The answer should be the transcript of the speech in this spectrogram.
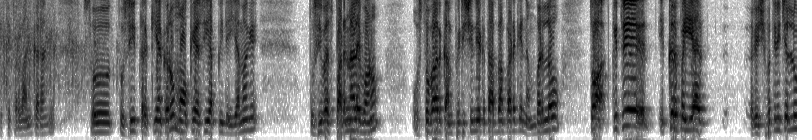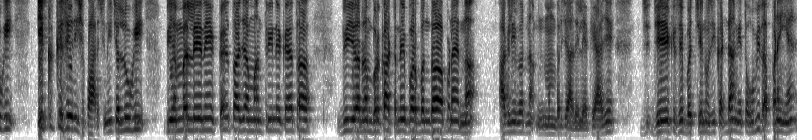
ਇੱਥੇ ਪ੍ਰਬੰਧ ਕਰਾਂਗੇ। ਸੋ ਤੁਸੀਂ ਤਰੱਕੀਆਂ ਕਰੋ, ਮੌਕੇ ਅਸੀਂ ਆਪੀ ਦੇ ਜਾਵਾਂਗੇ। ਤੁਸੀਂ ਬਸ ਪੜਨ ਵਾਲੇ ਬਣੋ। ਉਸ ਤੋਂ ਬਾਅਦ ਕੰਪੀਟੀਸ਼ਨ ਦੀਆਂ ਕਿਤਾਬਾਂ ਪੜ੍ਹ ਕੇ ਨੰਬਰ ਲਓ। ਤਾਂ ਕਿਤੇ 1 ਰੁਪਈਆ ਰਿਸ਼ਵਤ ਨਹੀਂ ਚੱਲੂਗੀ, ਇੱਕ ਕਿਸੇ ਦੀ ਸਿਫਾਰਿਸ਼ ਨਹੀਂ ਚੱਲੂਗੀ। ਵੀ ਐਮਐਲਏ ਨੇ ਕਹਿਤਾ ਜਾਂ ਮੰਤਰੀ ਨੇ ਕਹਿਤਾ ਵੀ ਯਾਰ ਨੰਬਰ ਘੱਟ ਨੇ, ਪਰ ਬੰਦਾ ਆਪਣਾ ਨਾ ਅਗਲੀ ਵਾਰ ਨੰਬਰ ਜ਼ਿਆਦਾ ਲੈ ਕੇ ਆ ਜੇ। ਜ- ਜੇ ਕਿਸੇ ਬੱਚੇ ਨੂੰ ਅਸੀਂ ਕੱਢਾਂਗੇ ਤਾਂ ਉਹ ਵੀ ਤਾਂ ਆਪਣਾ ਹੀ ਹੈ।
